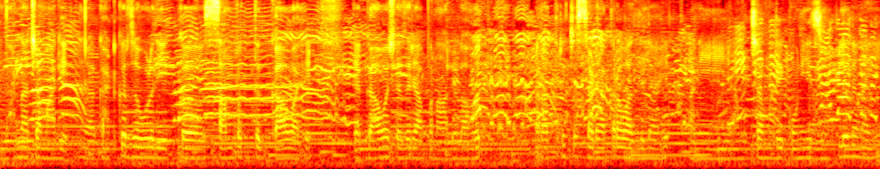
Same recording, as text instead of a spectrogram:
धरणाच्या मागे घाटकरजवळ एक सामृद्ध गाव आहे. त्या गावाशेजारी आपण आलेलो आहोत. रात्रीचे साडे अकरा वाजलेले आहेत आणि आमच्यामध्ये कोणी झोपलेलं नाही.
